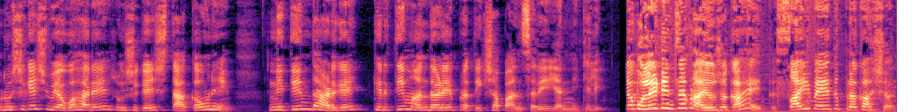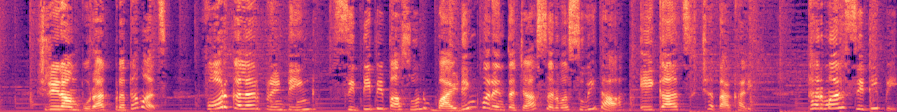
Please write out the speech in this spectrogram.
ऋषिकेश व्यवहारे ऋषिकेश ताकवणे नितीन धाडगे कीर्ती मांदळे प्रतीक्षा पानसरे यांनी केली. या बुलेटिनचे प्रायोजक आहेत साई वेद प्रकाशन. श्रीरामपुरात प्रथमच फोर कलर प्रिंटिंग सीटीपी पासून बायडिंग पर्यंतच्या सर्व सुविधा एकाच छताखाली. Thermal CTP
